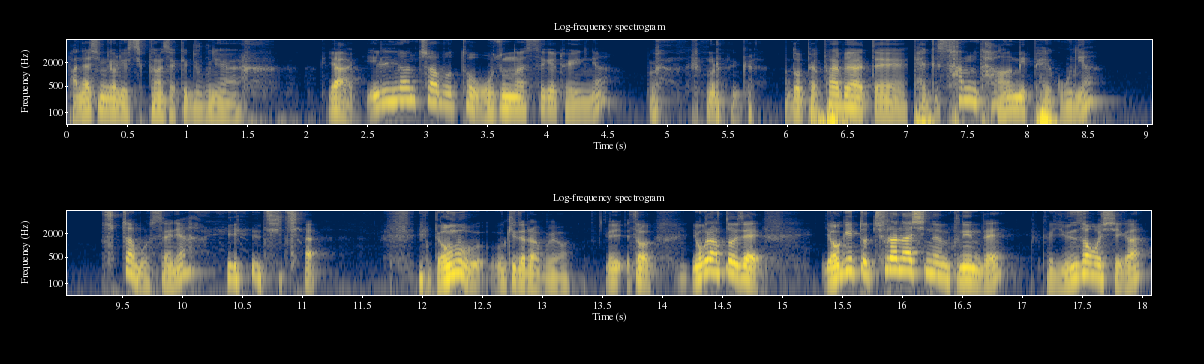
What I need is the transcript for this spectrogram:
반야심경 리스크한 새끼 누구냐? 야, 1년 차부터 오줌날 쓰게 돼 있냐? 뭐 그런 거라니까. 너 108배 할 때 103 다음이 105냐? 숫자 못 세냐? 이게 진짜 너무 웃기더라고요. 그래서 요거랑 또 이제 여기 또 출연하시는 분인데 그 윤성호 씨가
